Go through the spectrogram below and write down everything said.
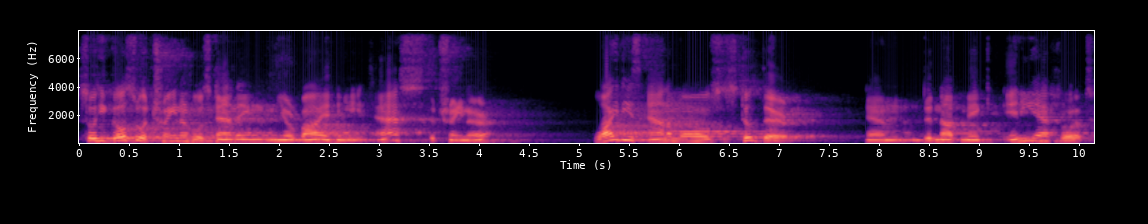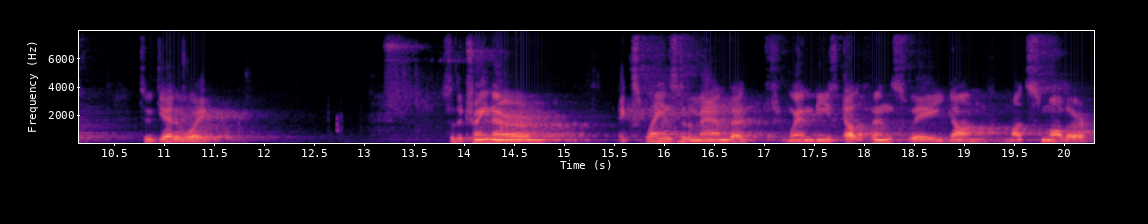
So he goes to a trainer who is standing nearby and he asks the trainer why these animals stood there and did not make any effort to get away. So the trainer explains to the man that when these elephants were young, much smaller,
